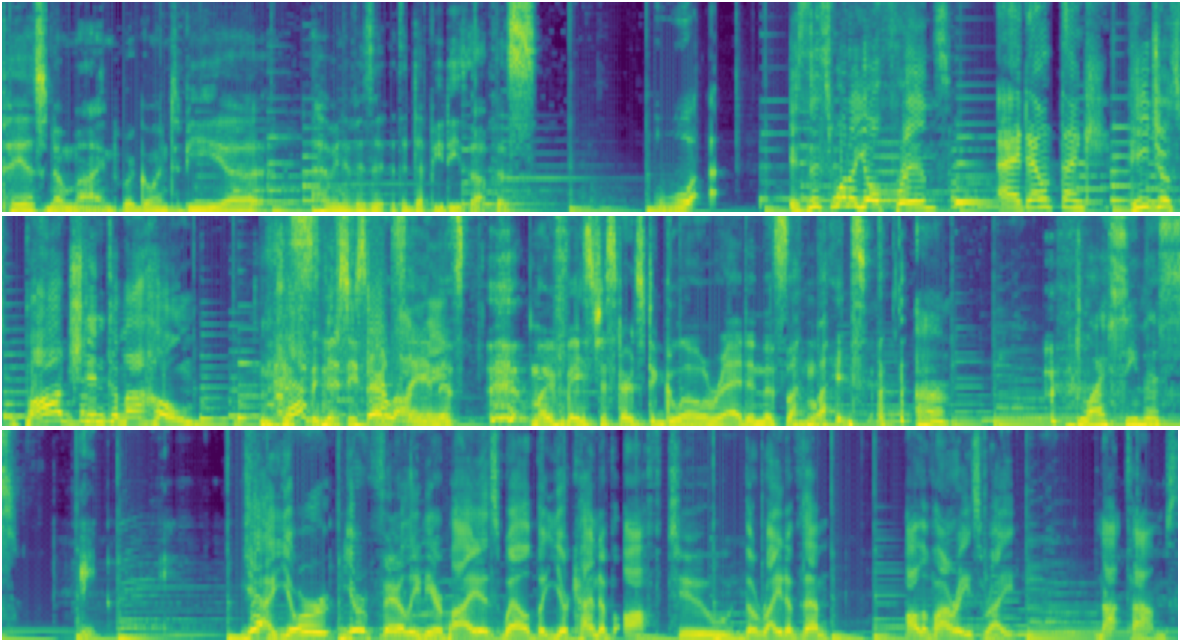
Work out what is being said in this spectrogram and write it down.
Pay us no mind. We're going to be uh, having a visit at the deputy's office. What? Is this one of your friends? I don't think. He just barged into my home. As cast soon as she spell starts on saying me. this, my face just starts to glow red in the sunlight. Um, do I see this? Yeah, you're you're fairly nearby as well, but you're kind of off to the right of them. Olivari's right, not Tom's.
